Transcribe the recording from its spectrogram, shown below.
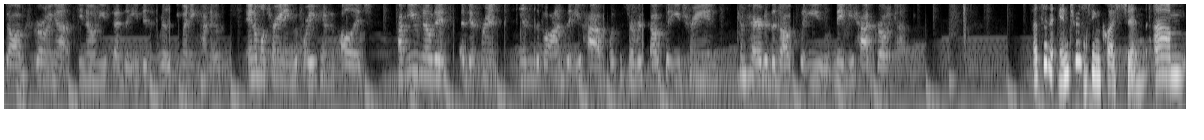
dogs growing up, you know, and you said that you didn't really do any kind of animal training before you came to college. Have you noticed a difference in the bond that you have with the service dogs that you train compared to the dogs that you maybe had growing up? That's an interesting question. Um,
